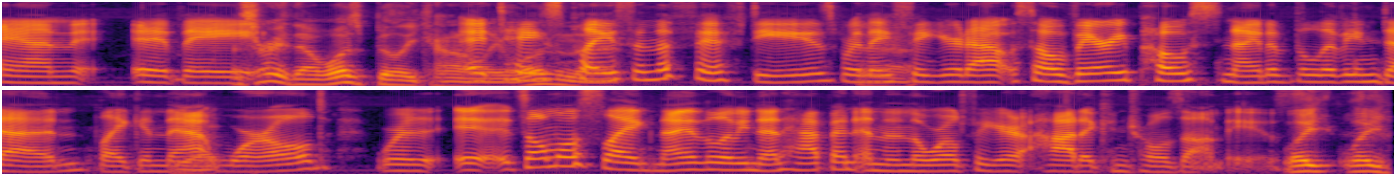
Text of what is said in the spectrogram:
and it, they that's right. That was Billy Connolly. it takes place in the 50s where they figured out so very post night of the living dead like in that Yep. world where it, it's almost like night of the living dead happened and then the world figured out how to control zombies Like, like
